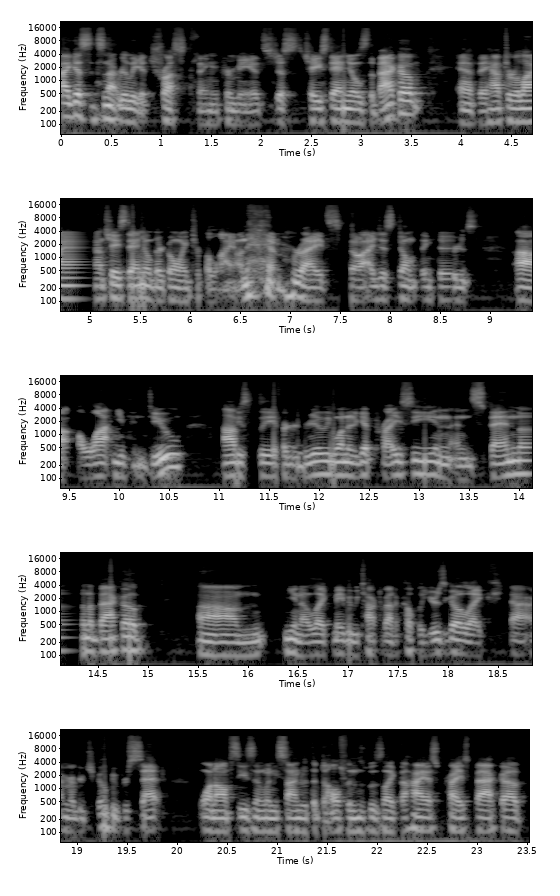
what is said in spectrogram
I guess it's not really a trust thing for me. It's just Chase Daniel's the backup. And if they have to rely on Chase Daniel, they're going to rely on him, right? So I just don't think there's uh, a lot you can do. Obviously, if I really wanted to get pricey and, and spend on a backup, um, you know, like maybe we talked about a couple years ago, like uh, I remember Jacoby Brissett one off season when he signed with the Dolphins was like the highest price backup.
